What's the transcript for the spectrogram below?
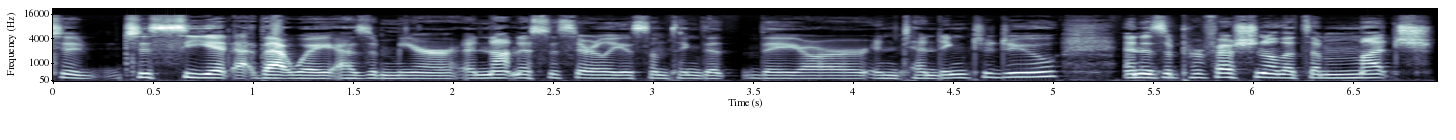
to to see it that way as a mirror and not necessarily as something that they are intending to do. And as a professional that's a much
